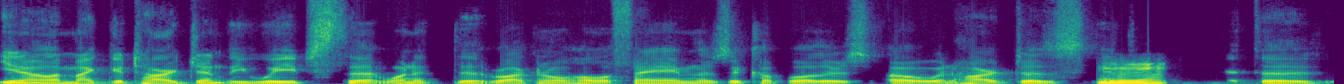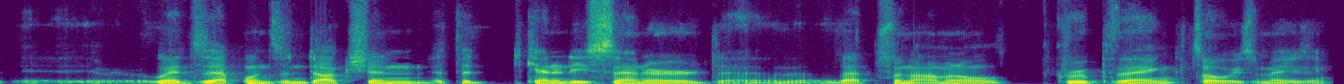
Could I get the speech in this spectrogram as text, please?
you know, and my guitar gently weeps. That one at the Rock and Roll Hall of Fame. There's a couple others. Oh, and Heart does Mhm. at the uh, Led Zeppelin's induction at the Kennedy Center. Uh, that phenomenal group thing. It's always amazing.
